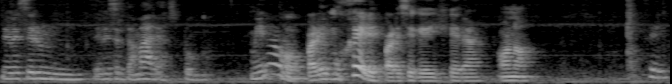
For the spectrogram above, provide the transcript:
Debe ser un, debe ser Tamara, supongo. Mira vos, pare- mujeres parece que dijera, ¿o no? Sí.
